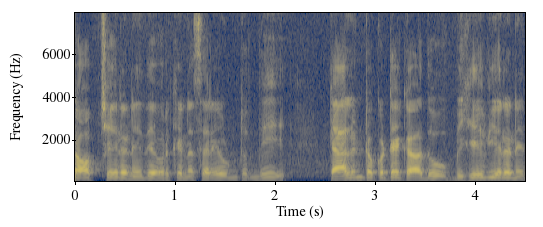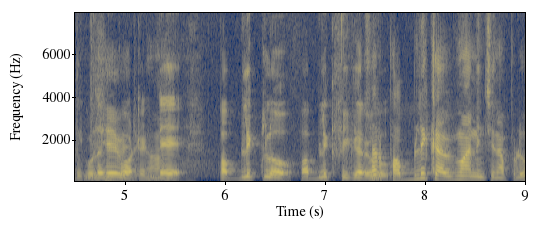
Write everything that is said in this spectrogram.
టాప్ చైర్ అనేది ఎవరికైనా సరే ఉంటుంది. టాలెంట్ ఒకటే కాదు బిహేవియర్ అనేది కూడా ఇంపార్టెంటే. పబ్లిక్లో పబ్లిక్ ఫిగర్ పబ్లిక్ అభిమానించినప్పుడు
